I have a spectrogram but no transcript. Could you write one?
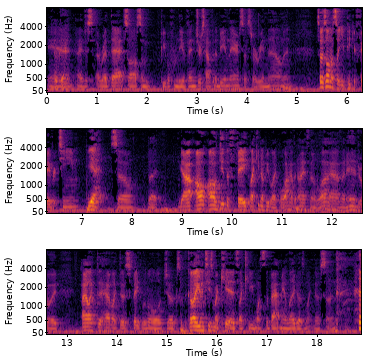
and Okay. I just I read that, saw some people from the Avengers happen to be in there, so I started reading them, and so it's almost like you pick your favorite team. yeah. So, but yeah, I'll I'll do the fake like you know people are like well I have an iPhone, well I have an Android. I like to have like those fake little jokes with the. Cause I even tease my kids like he wants the Batman Legos. I'm like, no, son, you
